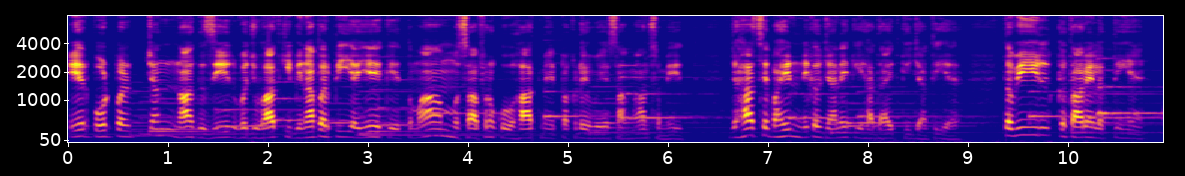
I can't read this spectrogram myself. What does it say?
ایئرپورٹ پر چند ناگزیر وجوہات کی بنا پر پی آئی اے کے تمام مسافروں کو ہاتھ میں پکڑے ہوئے سامان سمیت جہاز سے باہر نکل جانے کی ہدایت کی جاتی ہے۔ طویل قطاریں لگتی ہیں۔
